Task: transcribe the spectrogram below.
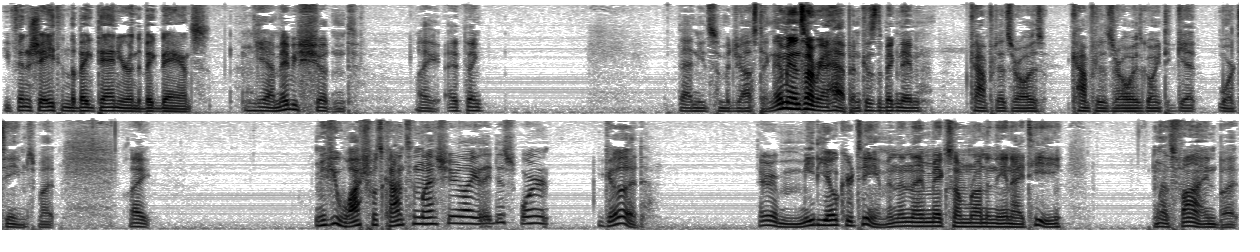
You finish eighth in the Big Ten, you're in the big dance. Yeah, maybe shouldn't. Like, I think that needs some adjusting. I mean, it's never going to happen because the big name conferences are always conferences are always going to get more teams. But like, if you watched Wisconsin last year, like they just weren't good. They're a mediocre team, and then they make some run in the NIT. and That's fine, but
